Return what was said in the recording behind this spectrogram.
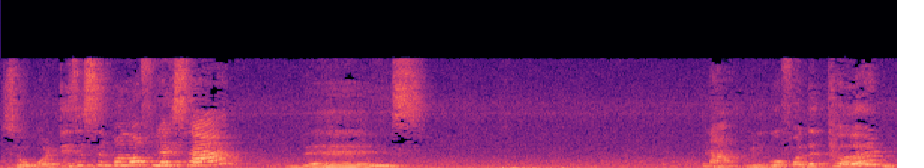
So, what is the symbol of less than? This. We'll go for the third.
